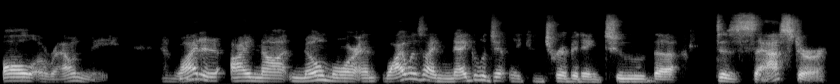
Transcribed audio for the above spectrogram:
all around me? And why did I not know more? And why was I negligently contributing to the disaster,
